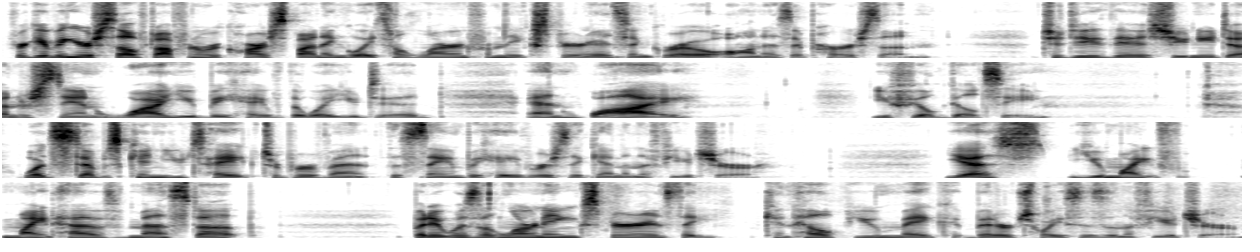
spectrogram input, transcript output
Forgiving yourself often requires finding a way to learn from the experience and grow on as a person. To do this, you need to understand why you behaved the way you did and why you feel guilty. What steps can you take to prevent the same behaviors again in the future? Yes, you might might have messed up, but it was a learning experience that can help you make better choices in the future.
